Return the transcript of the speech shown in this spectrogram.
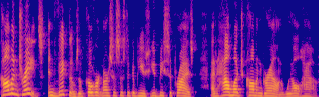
common traits in victims of covert narcissistic abuse. You'd be surprised at how much common ground we all have.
